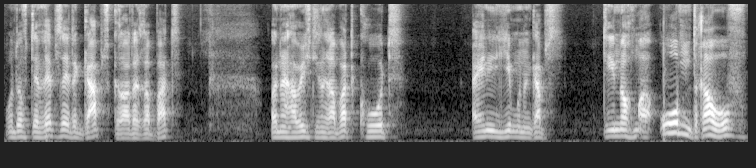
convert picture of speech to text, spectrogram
und auf der Webseite gab es gerade Rabatt. Und dann habe ich den Rabattcode eingegeben und dann gab es den nochmal oben drauf.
